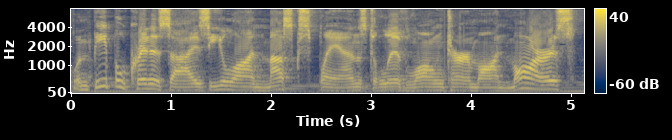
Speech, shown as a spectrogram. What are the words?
When people criticize Elon Musk's plans to live long term on Mars,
